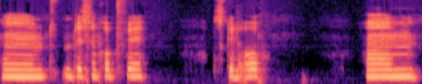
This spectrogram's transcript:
Und ein bisschen Kopfweh. Das geht auch. Ähm,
